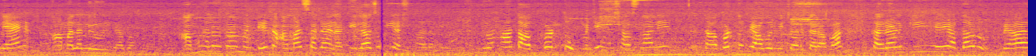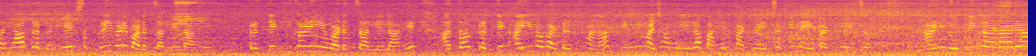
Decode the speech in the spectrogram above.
न्याय आम्हाला मिळवून द्यावा. आम्हाला काय म्हणते तर आम्हा सगळ्यांना तिला जरी असणार आहे म्हणून हा ताबडतोब म्हणजे शासनाने ताबडतोब यावर विचार करावा. कारण की हे आता ह्या ह्या प्रकार हे सगळीकडे वाढत चाललेलं आहे. प्रत्येक ठिकाणी हे वाढत चाललेलं आहे. आता प्रत्येक आईला वाटत राहणार की मी माझ्या मुलीला बाहेर पाठवायचं की नाही पाठवायचं? आणि नोकरी करणाऱ्या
